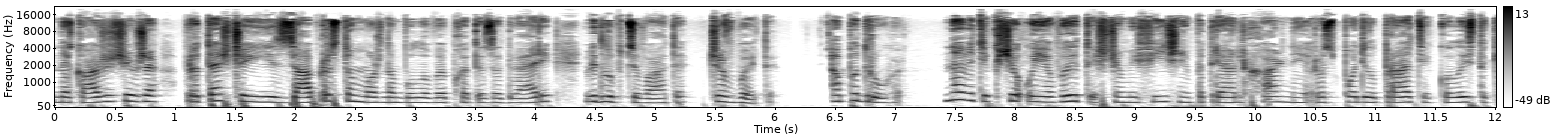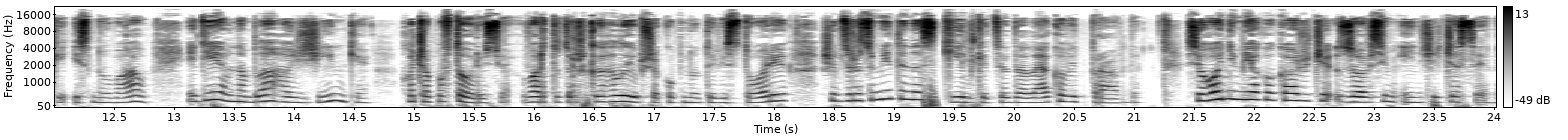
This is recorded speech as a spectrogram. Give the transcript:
не кажучи вже про те, що її запросто можна було випхати за двері, відлупцювати чи вбити. А по-друге, навіть якщо уявити, що міфічний патріархальний розподіл праці колись таки існував і діяв на благо жінки, хоча, повторюся, варто трошки глибше купнути в історію, щоб зрозуміти, наскільки це далеко від правди. Сьогодні, м'яко кажучи, зовсім інші часи.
